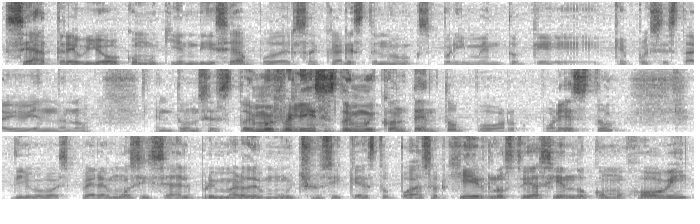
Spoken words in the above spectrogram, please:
se atrevió, como quien dice, a poder sacar este nuevo experimento que, que pues está viviendo, ¿no? Entonces, estoy muy feliz, estoy muy contento por, por esto. Digo, esperemos si sea el primero de muchos y que esto pueda surgir. Lo estoy haciendo como hobby.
